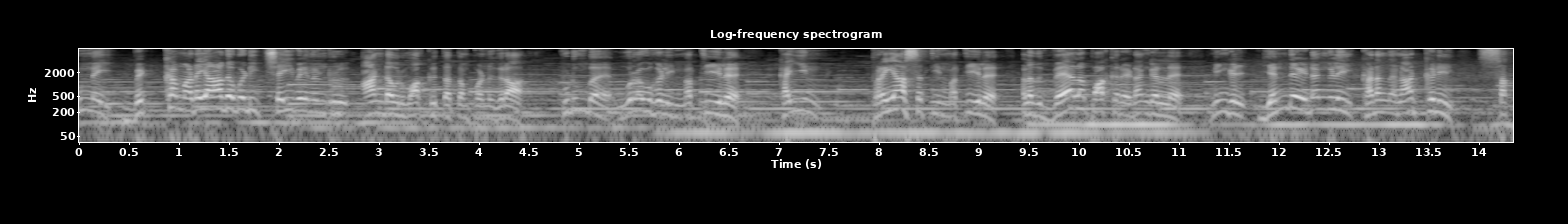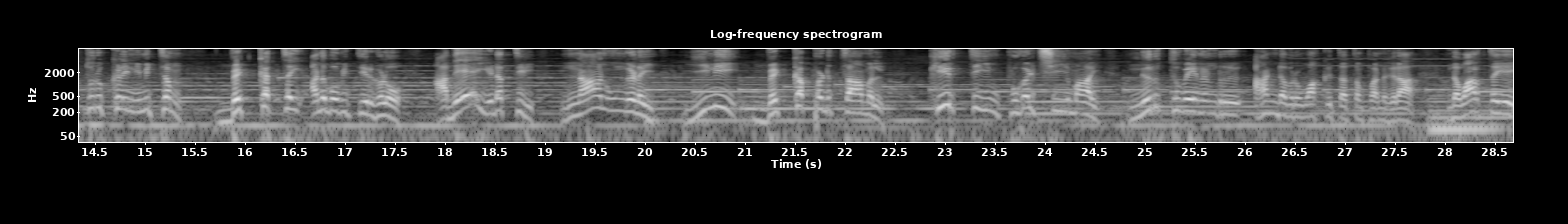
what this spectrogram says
உன்னை வெட்கமடையாதபடி செய்வேன் என்று ஆண்டவர் வாக்கு தத்தம் பண்ணுகிறார். குடும்ப உறவுகளின் மத்தியில கையின் பிரயாசத்தின் மத்தியில அல்லது வேலை பார்க்கிற இடங்கள்ல நீங்கள் எந்த இடங்களில் கடந்த நாட்களில் சத்துருக்களின் நிமித்தம் வெட்கத்தை அனுபவித்தீர்களோ அதே இடத்தில் நான் உங்களை இனி வெட்கப்படுத்தாமல் கீர்த்தியும் புகழ்ச்சியுமாய் நிறுத்துவேன் என்று ஆண்டவர் வாக்கு தத்தம் பண்ணுகிறார். இந்த வார்த்தையை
